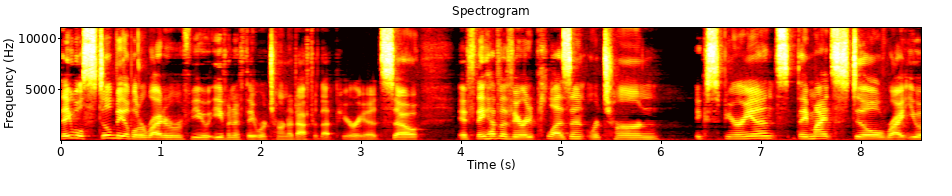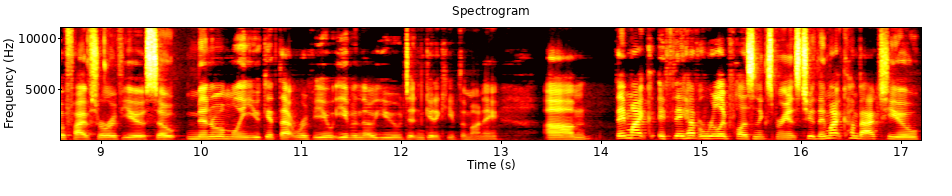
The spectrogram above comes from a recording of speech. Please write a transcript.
they will still be able to write a review even if they return it after that period. So if they have a very pleasant return experience, they might still write you a five star review. So minimally, you get that review even though you didn't get to keep the money. Um, they might, if they have a really pleasant experience too, they might come back to you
